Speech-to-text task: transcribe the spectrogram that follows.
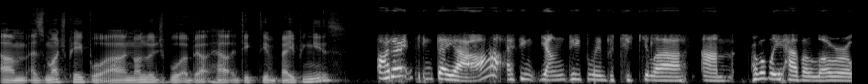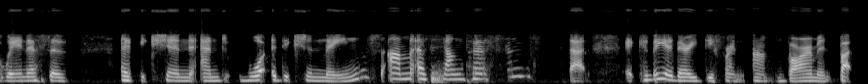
um, as much people are knowledgeable about how addictive vaping is? I don't think they are. I think young people in particular um, probably have a lower awareness of addiction and what addiction means um, as a young person. That it can be a very different um, environment, but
